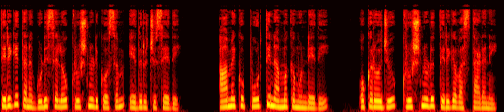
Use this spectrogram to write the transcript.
తిరిగి తన గుడిసెలో కృష్ణుడికోసం ఎదురుచూసేది. ఆమెకు పూర్తి నమ్మకముండేది ఒకరోజు కృష్ణుడు తిరిగ వస్తాడని.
